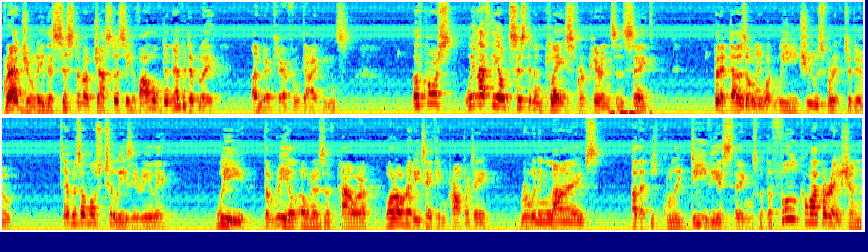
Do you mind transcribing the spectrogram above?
Gradually, the system of justice evolved inevitably, under careful guidance. Of course, we left the old system in place for appearance's sake, but it does only what we choose for it to do. It was almost too easy, really. We, the real owners of power, were already taking property, ruining lives, other equally devious things with the full cooperation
